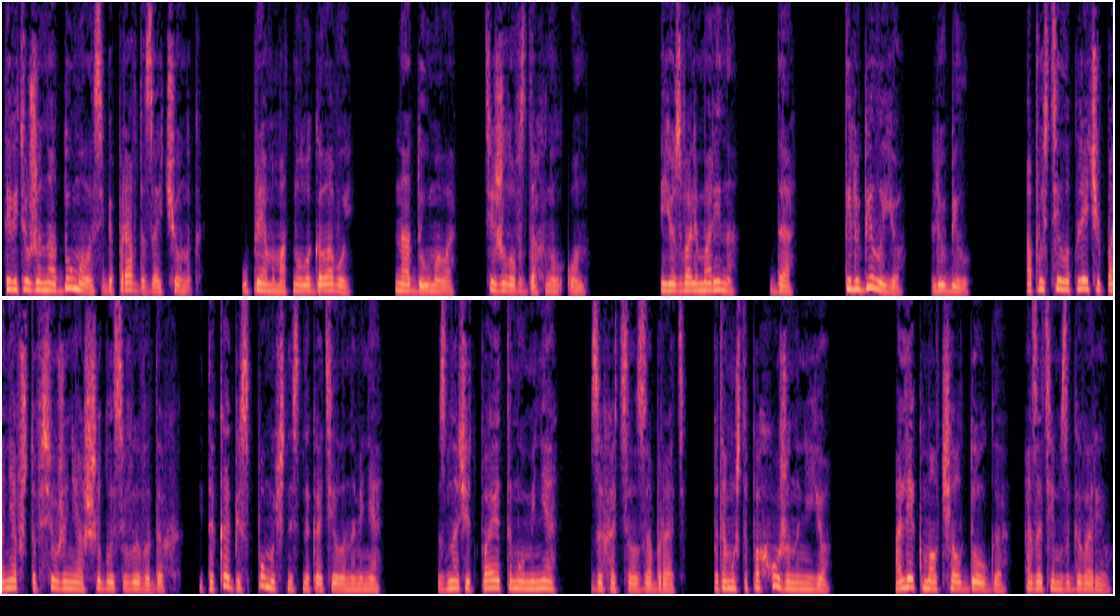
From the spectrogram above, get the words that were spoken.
Ты ведь уже надумала себе, правда, зайчонок?» Упрямо мотнула головой. «Надумала», — тяжело вздохнул он. «Ее звали Марина?» «Да». «Ты любил ее?» «Любил». Опустила плечи, поняв, что все же не ошиблась в выводах. И такая беспомощность накатила на меня. Значит, поэтому меня захотел забрать, потому что похожа на нее. Олег молчал долго, а затем заговорил.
